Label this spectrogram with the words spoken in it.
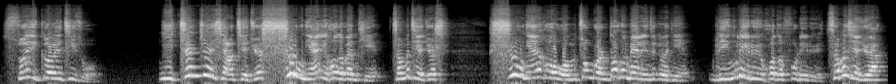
所以各位记住。你真正想解决十五年以后的问题，怎么解决？十十五年后，我们中国人都会面临这个问题：零利率或者负利率，怎么解决？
